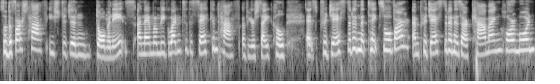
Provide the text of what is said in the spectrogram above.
So the first half, estrogen dominates. And then when we go into the second half of your cycle, it's progesterone that takes over. And progesterone is our calming hormone.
